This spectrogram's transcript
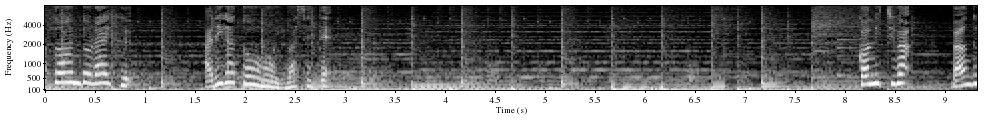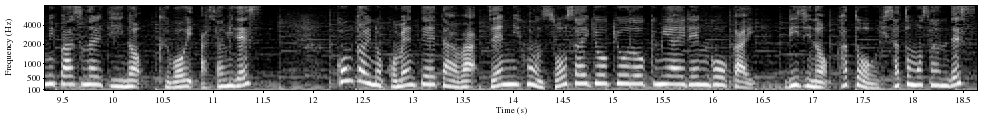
ートライフ。ありがとうを言わせて。こんにちは。番組パーソナリティの久保井あさみです。今回のコメンテーターは全日本総裁業協同組合連合会理事の加藤久智さんです。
